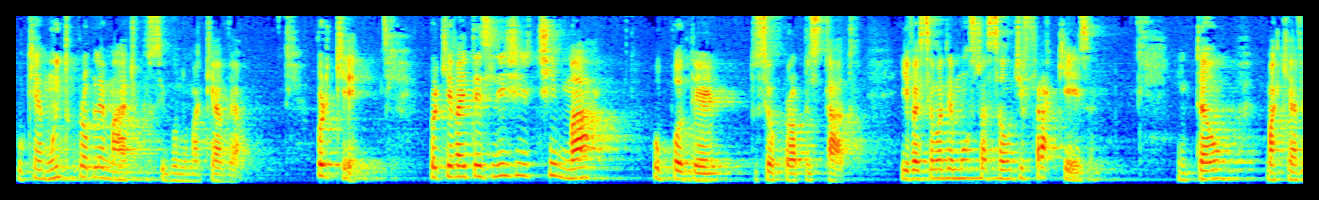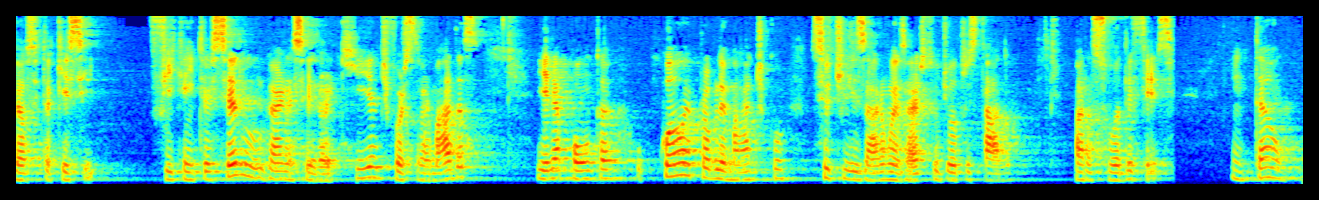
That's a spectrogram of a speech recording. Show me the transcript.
O que é muito problemático, segundo Maquiavel. Por quê? Porque vai deslegitimar o poder do seu próprio Estado e vai ser uma demonstração de fraqueza. Então, Maquiavel cita que esse fica em terceiro lugar nessa hierarquia de forças armadas e ele aponta o quão é problemático se utilizar um exército de outro estado para sua defesa. Então,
